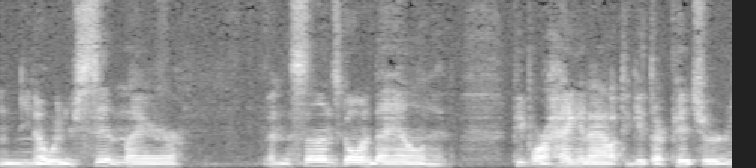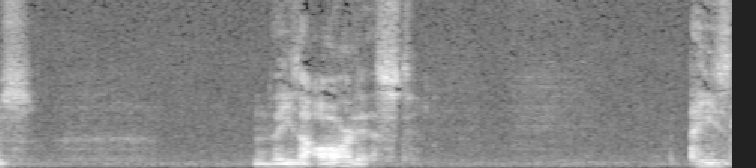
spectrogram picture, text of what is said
And, you know, when you're sitting there and the sun's going down and people are hanging out to get their pictures. And he's an artist. He's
